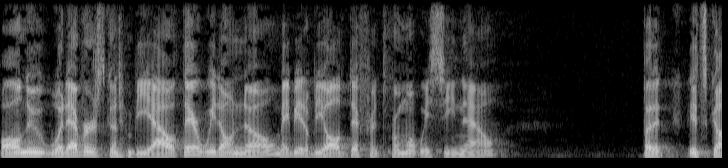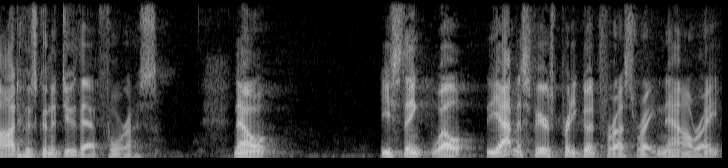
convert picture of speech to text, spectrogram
all new whatever's going to be out there. We don't know. Maybe it'll be all different from what we see now. But it, it's God who's going to do that for us. Now, you think, well, the atmosphere is pretty good for us right now, right?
